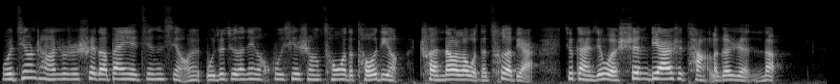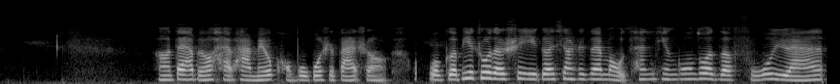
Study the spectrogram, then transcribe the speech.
我经常就是睡到半夜惊醒，我就觉得那个呼吸声从我的头顶传到了我的侧边，就感觉我身边是躺了个人的。啊，大家不用害怕，没有恐怖故事发生。我隔壁住的是一个像是在某餐厅工作的服务员，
